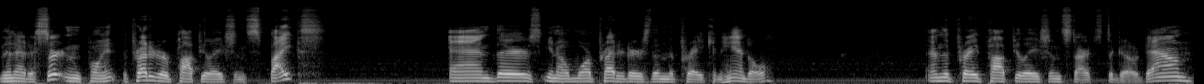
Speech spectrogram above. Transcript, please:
Then, at a certain point, the predator population spikes, and there's, you know, more predators than the prey can handle. And the prey population starts to go down.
